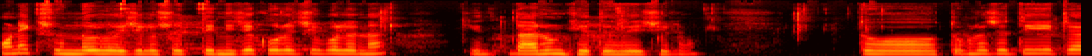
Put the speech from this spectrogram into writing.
অনেক সুন্দর হয়েছিল সত্যি নিজে করেছি বলে না কিন্তু দারুণ খেতে হয়েছিল। তো তোমরা যদি এটা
